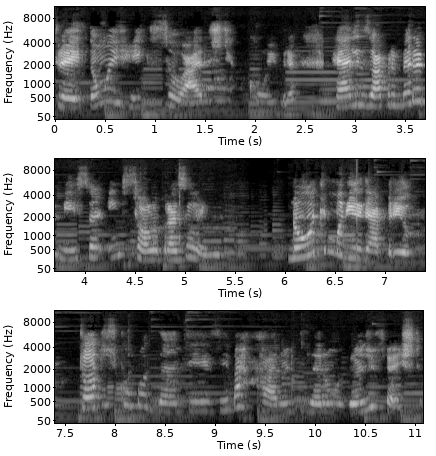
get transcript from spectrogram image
Frei Dom Henrique Soares de Coimbra realizou a primeira missa em solo brasileiro. No último dia de abril, todos os comandantes embarcaram e fizeram uma grande festa.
